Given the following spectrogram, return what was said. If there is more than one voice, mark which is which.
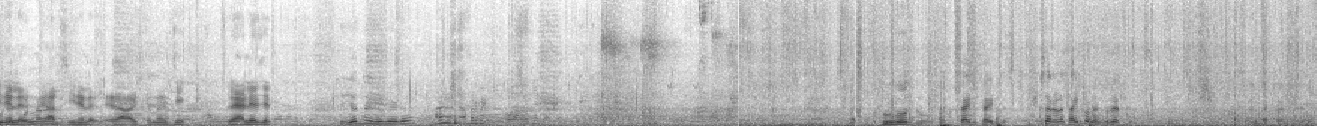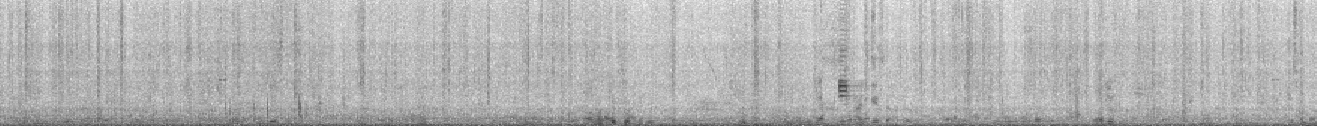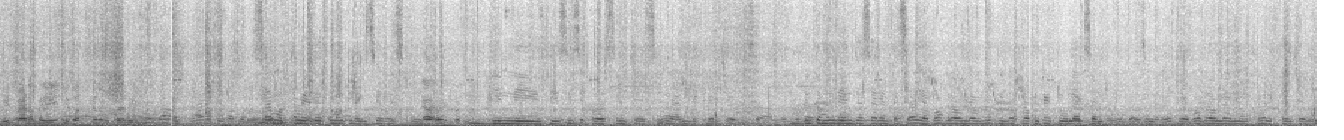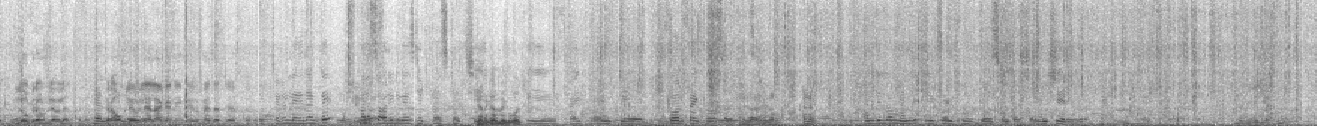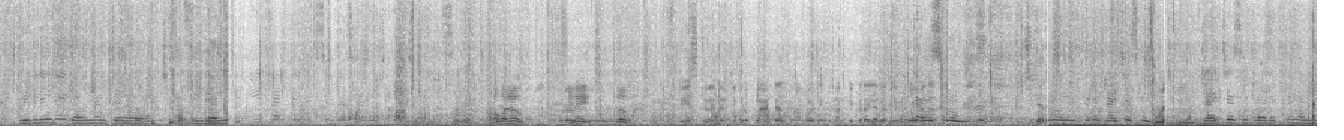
Speaker 1: Senior లేదు
Speaker 2: కొట్టుకుంటున్నారా?
Speaker 1: అంత senior లేదు ఏదో ఆవిష్కరణ వచ్చి ర్యాలీ జరిగింది
Speaker 2: చెయ్యొద్దు ఎందుకు చేయడు
Speaker 1: నంబర్ పెట్టి
Speaker 2: ఉరుకోవద్దు సైడ్ సైడ్ ఒకసారి ఇలా సైడ్ కొనండి గురేట్ చెప్పు
Speaker 3: Yeah,
Speaker 4: I'll get that. Raju. This one. Wait, madam, ఏంటి వర్క్ కదా ఒకసారి
Speaker 5: సార్ మొత్తం ఏదైతే మనకి లెగసీ వేసుకుందో దీన్ని తీసేసి ప్రాసెసింగ్ చేసి ల్యాండ్ డిక్లేర్ చేయాలి సార్. ఇంతకుముందు ఏం చేశారంటే sir above ground level below ground అంటే two lakhs seventy two thousand ఇప్పుడు అబవ్ గ్రౌండ్ లెవెల్ మాత్రం డిక్లేర్ చేయాలి.
Speaker 4: బిలో గ్రౌండ్ లెవెల్ వెళ్తారు. గ్రౌండ్ లెవెల్ ఎలాగని మీరు మెజర్ చేస్తారు?
Speaker 5: వచ్చడం లేదంటే మన సాలిడ్ వేస్ట్ కాస్ట్ వచ్చి five point four five crores అవుతుంది సార్. అందులో మంది త్రీ పాయింట్ ఫోర్ క్రోర్స్ ఉంటుంది సార్ మన షేరింగ్ మిగిలింది government of India
Speaker 4: waste energy కూడా ప్లాంట్ వెళ్తున్నాం కాబట్టి ఇంకా మనకి ఇక్కడ ఇవన్నీ ఉండవు
Speaker 5: డ్రై చేసుకుంటాం. డ్రై చేసిన ప్రోడక్ట్ మనం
